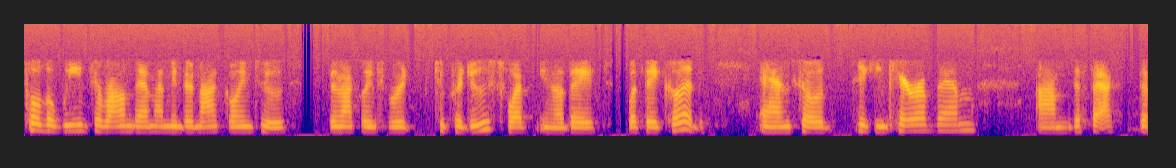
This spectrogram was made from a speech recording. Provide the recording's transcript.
pull the weeds around them, I mean they're not going to they're not going to pro- to produce what you know they what they could, and so taking care of them um, the fact the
